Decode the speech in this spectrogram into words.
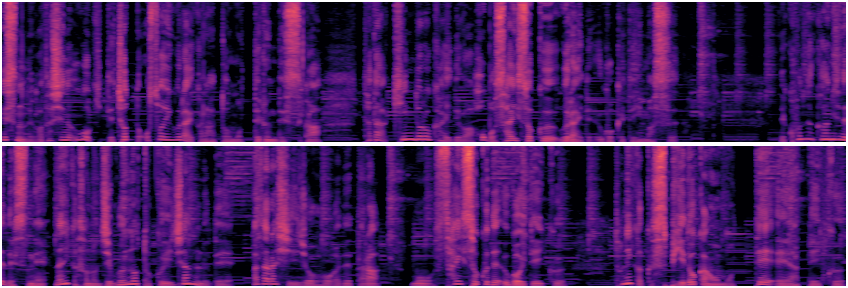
ですので私の動きってちょっと遅いぐらいかなと思ってるんですがただ Kindle 界ではほぼ最速ぐらいで動けています。でこんな感じでですね何かその自分の得意ジャンルで新しい情報が出たらもう最速で動いていく。とにかくスピード感を持ってやっていく。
